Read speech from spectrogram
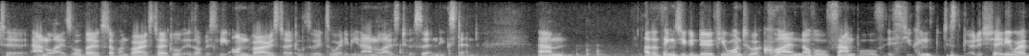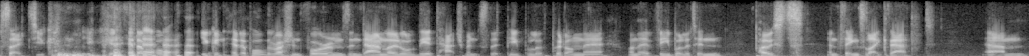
to analyze. Although stuff on VirusTotal is obviously on VirusTotal, so it's already been analyzed to a certain extent. Um, other things you can do if you want to acquire novel samples is you can just go to shady websites. You can you can hit up all, you can hit up all the Russian forums and download all the attachments that people have put on their on their vBulletin posts and things like that. Um,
